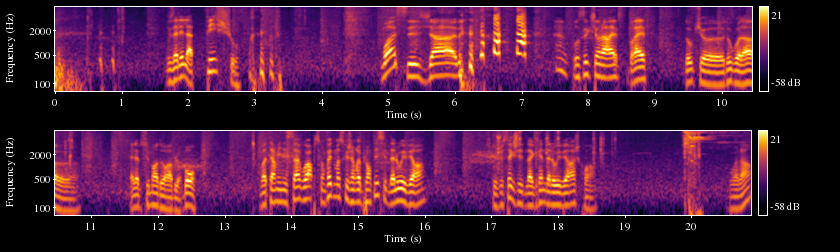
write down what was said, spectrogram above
Vous allez la pécho. Moi c'est Jade Pour ceux qui ont la ref Bref. Donc, euh, donc voilà euh, Elle est absolument adorable. Bon On va terminer ça voir Parce qu'en fait moi ce que j'aimerais planter c'est de l'aloe vera. Parce que je sais que j'ai de la graine d'aloe vera je crois. Voilà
